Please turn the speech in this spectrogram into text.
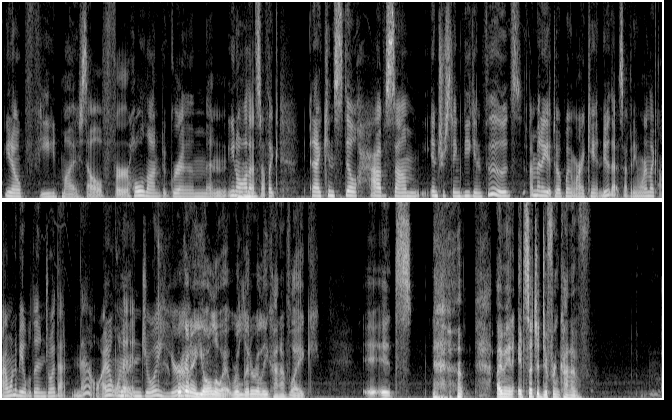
you know, feed myself or hold on to Grim and, you know, all that mm-hmm. stuff. Like, and I can still have some interesting vegan foods. I'm going to get to a point where I can't do that stuff anymore. And like, I want to be able to enjoy that now. I don't want Right. to enjoy Europe. We're gonna YOLO it. We're literally kind of like, it's. I mean, it's such a different kind of,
